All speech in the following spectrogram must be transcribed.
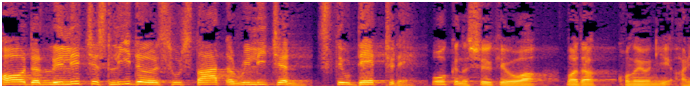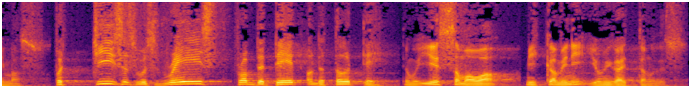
All the religious leaders who start a religion still dead today. 多くの宗教はまだこの世にあります。 But Jesus was raised from the dead on the third day. でもイエス様は 3日目によみがえったのです。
